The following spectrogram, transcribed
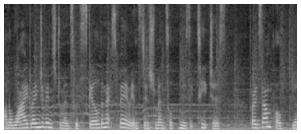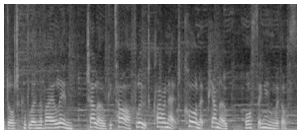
on a wide range of instruments with skilled and experienced instrumental music teachers. For example, your daughter could learn the violin, cello, guitar, flute, clarinet, cornet, piano, or singing with us.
